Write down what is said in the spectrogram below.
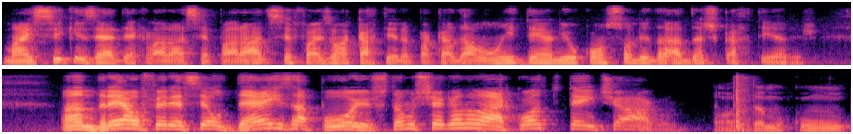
Mas se quiser declarar separado, você faz uma carteira para cada um e tem ali o consolidado das carteiras. André ofereceu 10 apoios. Estamos chegando lá. Quanto tem, Thiago? Estamos com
